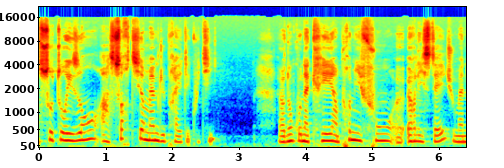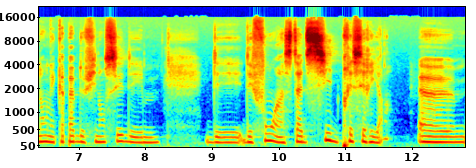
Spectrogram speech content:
s'autorisant à sortir même du private equity. Alors donc on a créé un premier fonds euh, early stage, où maintenant on est capable de financer des, fonds à un stade seed pré-série A. Euh,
